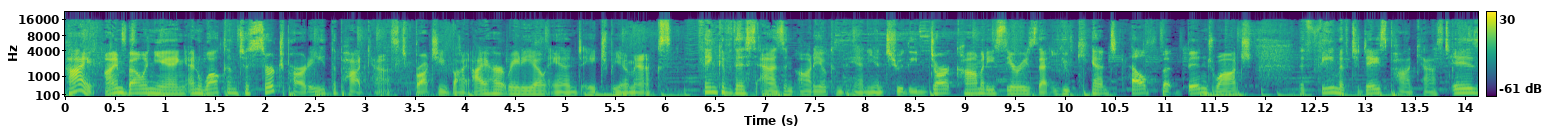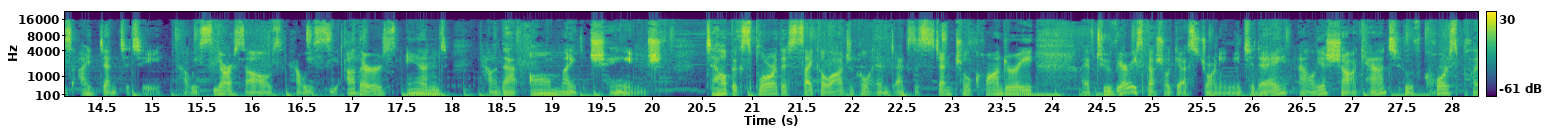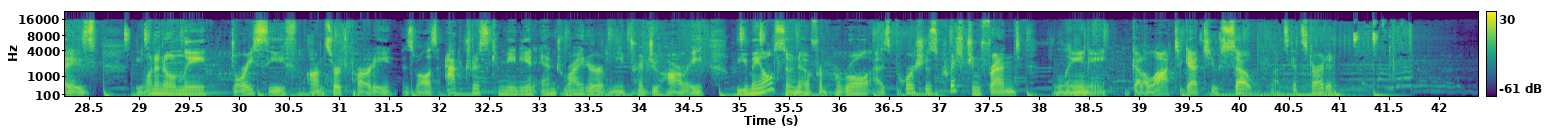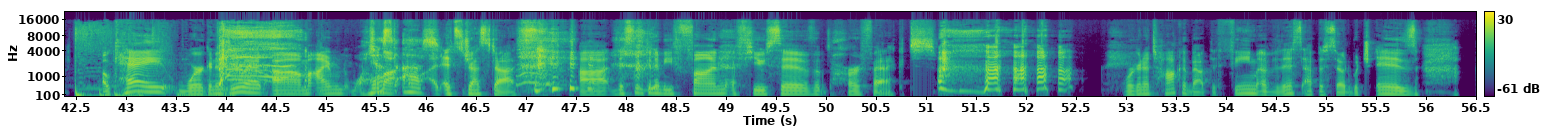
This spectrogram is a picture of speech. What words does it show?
Hi, I'm Bowen Yang, and welcome to Search Party, the podcast brought to you by iHeartRadio and HBO Max. Think of this as an audio companion to the dark comedy series that you can't help but binge watch. The theme of today's podcast is identity how we see ourselves, how we see others, and how that all might change. To help explore this psychological and existential quandary, I have two very special guests joining me today. Alia Shawkat, who of course plays the one and only Dory Sief on Search Party, as well as actress, comedian, and writer Mitra Jouhari, who you may also know from her role as Portia's Christian friend, Lainey. We've got a lot to get to, so let's get started. Okay, we're gonna do it. Um, I'm hold Just on. us. It's just us. Uh, this is gonna be fun, effusive, perfect. We're gonna talk about the theme of this episode, which is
